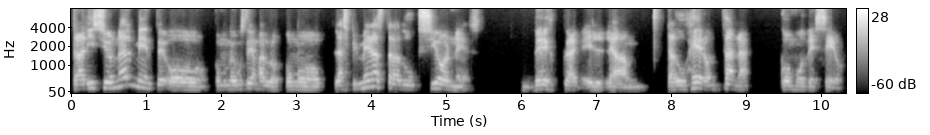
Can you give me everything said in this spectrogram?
Tradicionalmente, o como me gusta llamarlo, como las primeras traducciones de, tradujeron zana como deseo,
